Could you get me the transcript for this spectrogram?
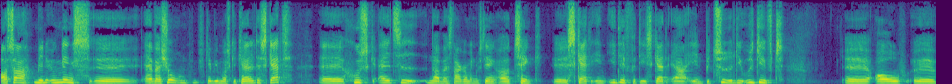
Og så min yndlingsaversion, øh, skal vi måske kalde det, skat. Øh, husk altid, når man snakker om investering, at tænke øh, skat ind i det, fordi skat er en betydelig udgift, øh, og øh,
